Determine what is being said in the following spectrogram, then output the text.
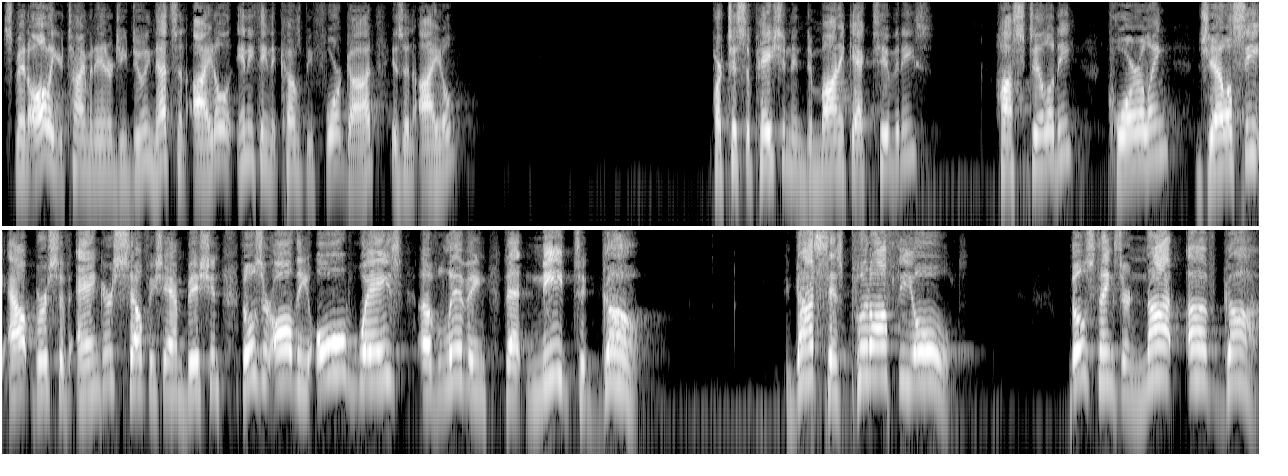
spend all of your time and energy doing, that's an idol. Anything that comes before God is an idol. Participation in demonic activities, hostility, quarreling, jealousy, outbursts of anger, selfish ambition. Those are all the old ways of living that need to go. And God says, put off the old. Those things are not of God.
